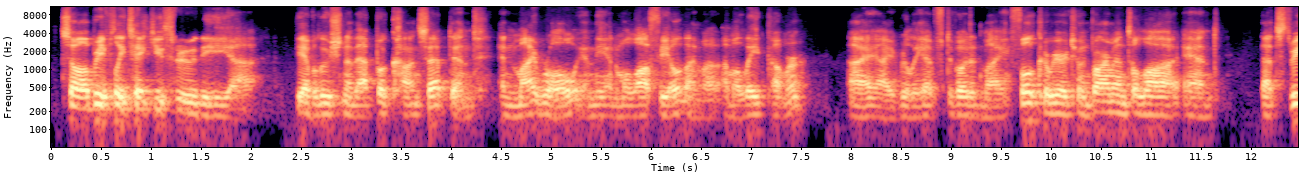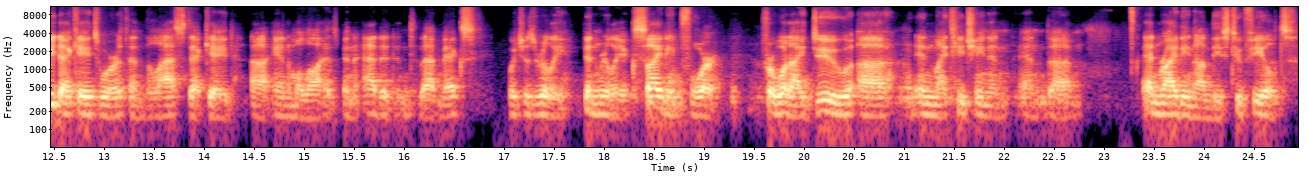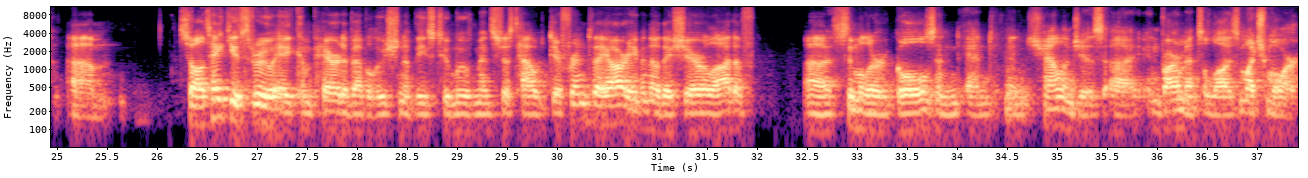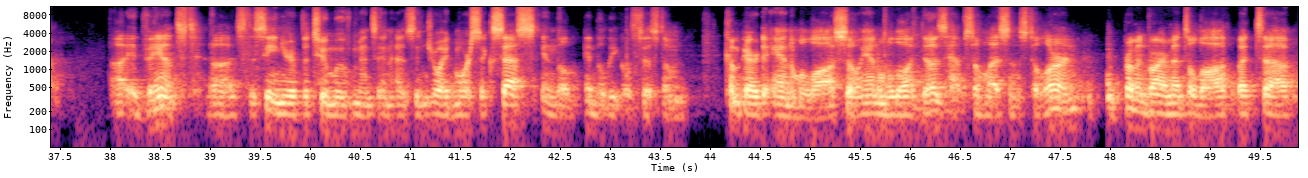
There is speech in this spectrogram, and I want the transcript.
so I'll briefly take you through the, uh, the evolution of that book concept and, and my role in the animal law field. I'm a, I'm a latecomer. I, I really have devoted my full career to environmental law and that's three decades worth. And the last decade, uh, animal law has been added into that mix, which has really been really exciting for, for what I do uh, in my teaching and, and, um, and writing on these two fields. Um, so I'll take you through a comparative evolution of these two movements, just how different they are, even though they share a lot of uh, similar goals and, and, and challenges. Uh, environmental law is much more uh, advanced. Uh, it's the senior of the two movements and has enjoyed more success in the, in the legal system compared to animal law. So animal law does have some lessons to learn from environmental law, but uh,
